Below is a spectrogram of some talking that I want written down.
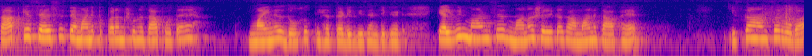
ताप के सेल्सियस पैमाने पर परम शून्य ताप होता है। माइनस दो सौ तिहत्तर डिग्री सेंटीग्रेड। कैल्विन मान से मानव शरीर का सामान्य ताप है। इसका आंसर होगा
